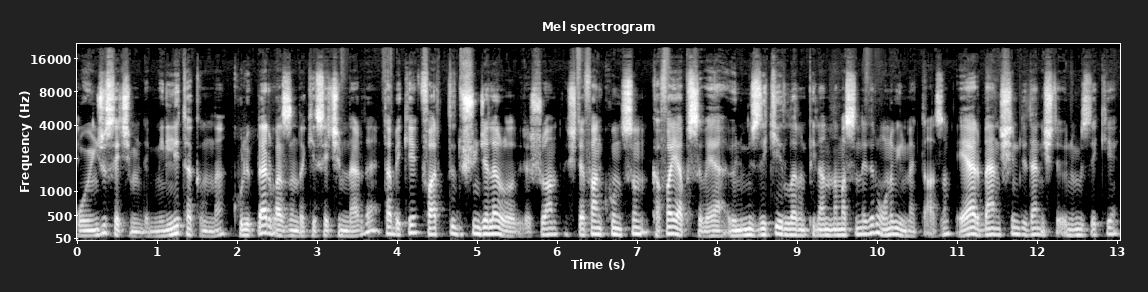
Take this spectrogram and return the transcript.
oyuncu seçiminde, milli takımda, kulüpler bazındaki seçimlerde tabii ki farklı düşünceler olabilir. Şu an Stefan Kuntz'un kafa yapısı veya önümüzdeki yılların planlaması nedir onu bilmek lazım. Eğer ben şimdiden işte önümüzdeki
